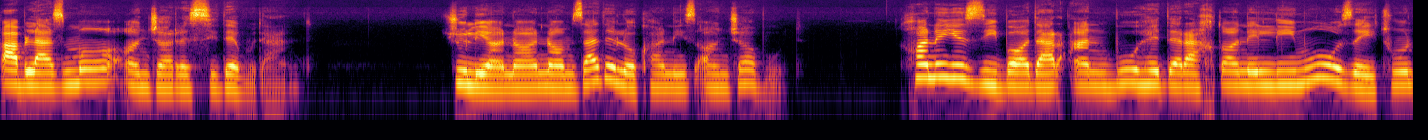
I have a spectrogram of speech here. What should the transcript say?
قبل از ما آنجا رسیده بودند. جولیانا نامزد لوکا نیز آنجا بود. خانه زیبا در انبوه درختان لیمو و زیتون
